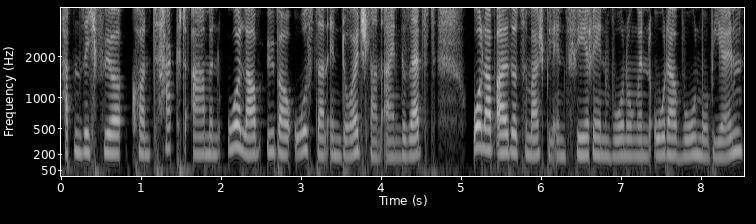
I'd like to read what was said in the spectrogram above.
hatten sich für kontaktarmen Urlaub über Ostern in Deutschland eingesetzt Urlaub also zum Beispiel in Ferienwohnungen oder Wohnmobilen.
